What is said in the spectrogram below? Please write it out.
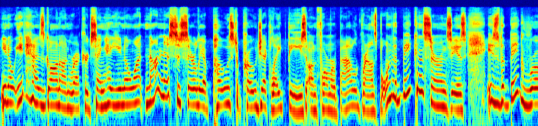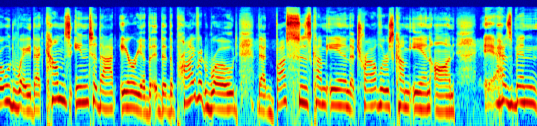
you know, it has gone on record saying, hey, you know what, not necessarily opposed to project like these on former battlegrounds, but one of the big concerns is is the big roadway that comes into that area, the, the, the private road that buses come in, that travelers come in on, has been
